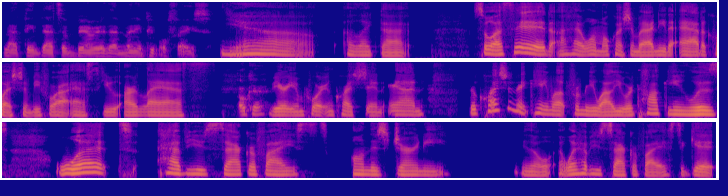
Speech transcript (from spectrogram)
and i think that's a barrier that many people face yeah, I like that. So I said I had one more question, but I need to add a question before I ask you our last okay very important question. And the question that came up for me while you were talking was what have you sacrificed on this journey? You know, what have you sacrificed to get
